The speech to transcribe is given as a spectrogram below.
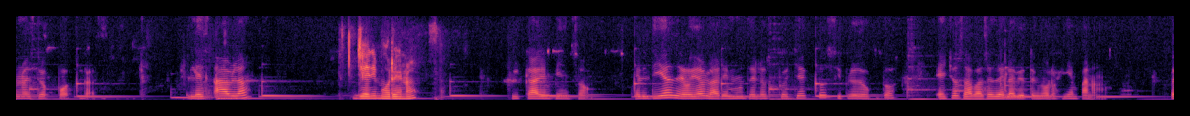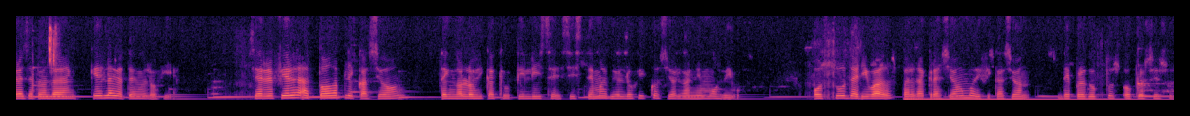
nuestro podcast. Les habla Jenny Moreno y Karen Pinzón. El día de hoy hablaremos de los proyectos y productos hechos a base de la biotecnología en Panamá. Pero se preguntarán, ¿qué es la biotecnología? Se refiere a toda aplicación tecnológica que utilice sistemas biológicos y organismos vivos o sus derivados para la creación o modificación de productos o procesos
